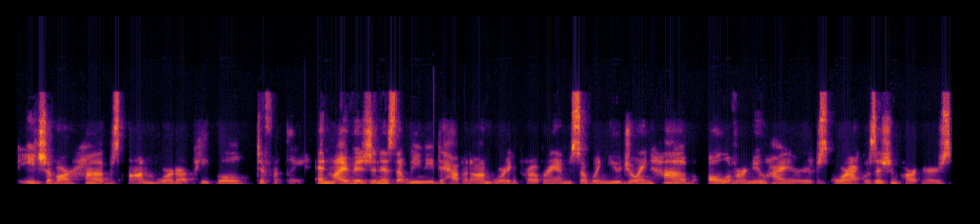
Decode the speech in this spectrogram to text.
each of our hubs onboard our people differently. And my vision is that we need to have an onboarding program. So when you join Hub, all of our new hires or acquisition partners,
